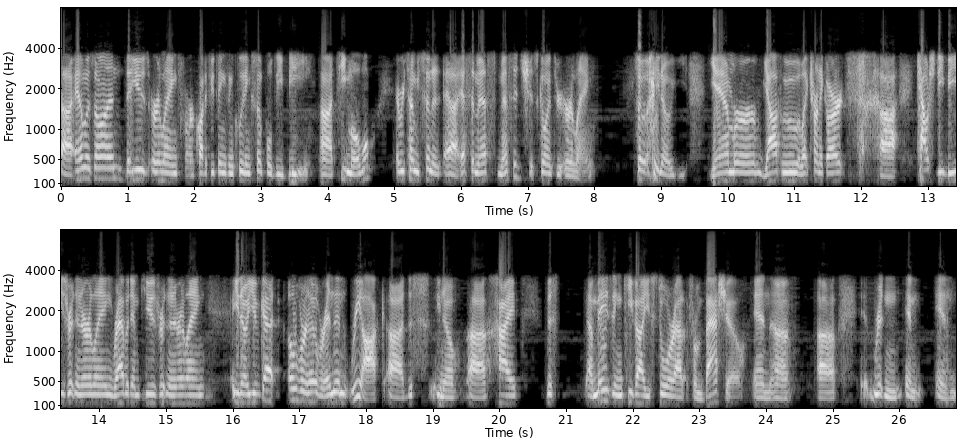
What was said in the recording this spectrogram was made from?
uh, Amazon, they use Erlang for quite a few things, including SimpleDB. Uh, T-Mobile, every time you send an uh, SMS message, it's going through Erlang. So, you know, Yammer, Yahoo, Electronic Arts, uh, CouchDB is written in Erlang, RabbitMQ is written in Erlang. You know, you've got over and over. And then uh, this, you know, uh, high, amazing key value store out from Basho and, uh, uh, written in in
